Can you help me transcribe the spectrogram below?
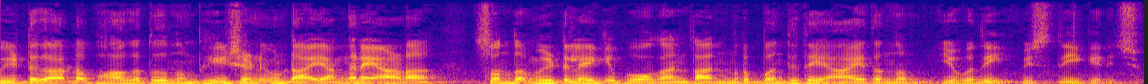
വീട്ടുകാരുടെ ഭാഗത്തു നിന്നും ഭീഷണി ഉണ്ടായി അങ്ങനെയാണ് സ്വന്തം വീട്ടിലേക്ക് പോകാൻ താൻ നിർബന്ധിതയായതെന്നും യുവതി വിശദീകരിച്ചു.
